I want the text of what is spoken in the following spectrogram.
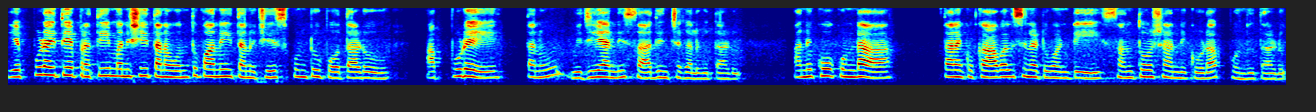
ఎప్పుడైతే ప్రతి మనిషి తన వంతు పని తను చేసుకుంటూ పోతాడో అప్పుడే తను విజయాన్ని సాధించగలుగుతాడు. అనుకోకుండా తనకు కావలసినటువంటి సంతోషాన్ని కూడా పొందుతాడు.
